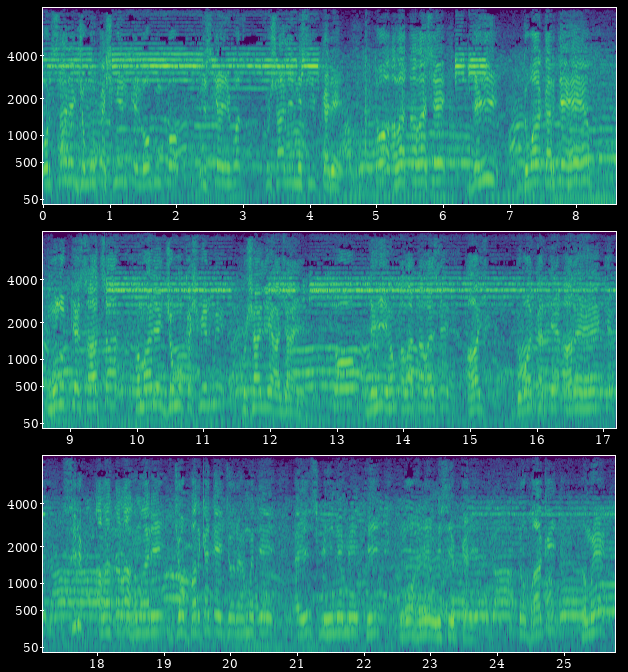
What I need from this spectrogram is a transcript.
اور سارے جموں کشمیر کے لوگوں کو اس کے عوض خوشحالی نصیب کرے۔ تو اللہ تعالیٰ سے یہی دعا کرتے ہیں، ملک کے ساتھ ساتھ ہمارے جموں کشمیر میں خوشحالی آ جائے۔ تو یہی ہم اللہ تعالیٰ سے آج دعا کر کے آ رہے ہیں کہ صرف اللہ تعالیٰ ہماری جو برکتیں، جو رحمتیں اس مہینے میں تھی، وہ ہمیں نصیب کرے۔ تو باقی ہمیں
